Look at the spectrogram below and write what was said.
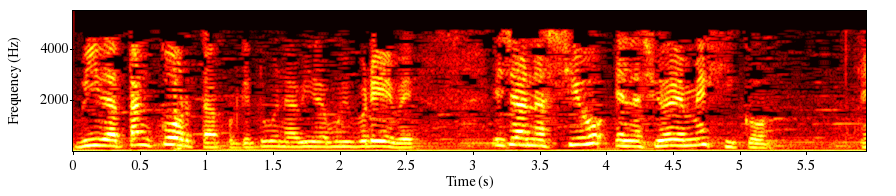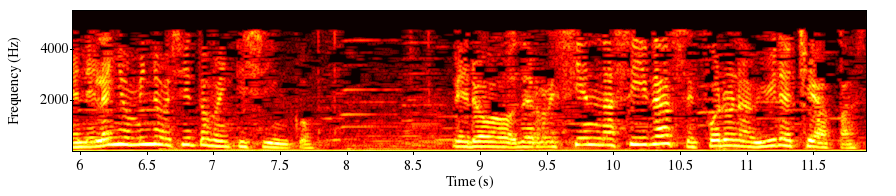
vida tan corta porque tuvo una vida muy breve. Ella nació en la Ciudad de México en el año 1925 pero de recién nacida se fueron a vivir a Chiapas.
